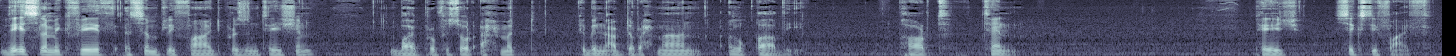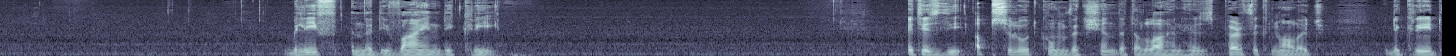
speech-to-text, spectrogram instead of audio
The Islamic Faith, a simplified presentation by Professor Ahmed ibn Abdurrahman al Qadi, Part 10, page 65. Belief in the divine decree. It is the absolute conviction that Allah, in His perfect knowledge, decreed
